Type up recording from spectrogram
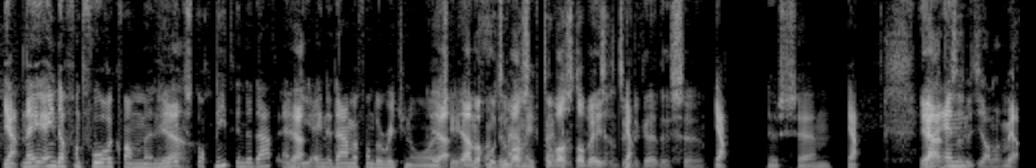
ja, nee, één dag van tevoren kwam uh, Ja. toch niet, inderdaad. En Ja. die ene dame van de original eh, ja, serie. ja, maar goed, toen, was, toen was het al bezig natuurlijk. Hè, dus ben. Dus ehm, ja. ja, Ja, dat is en- een beetje jammer. Maar ja,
